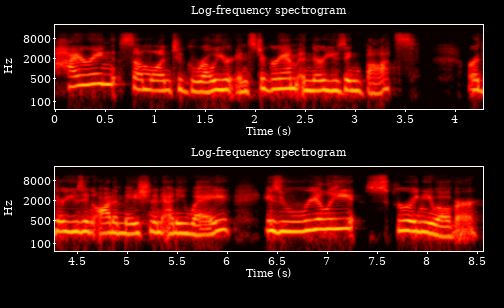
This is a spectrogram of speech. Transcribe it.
hiring someone to grow your Instagram and they're using bots or they're using automation in any way is really screwing you over.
